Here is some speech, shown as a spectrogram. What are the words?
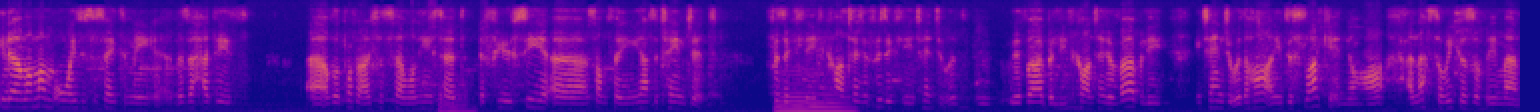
You know, my mum always used to say to me, there's a hadith uh, of the Prophet when he said, if you see uh, something, you have to change it physically. If you can't change it physically, you change it with, with verbally. If you can't change it verbally, you change it with the heart, and you dislike it in your heart, and that's the weakness of iman.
